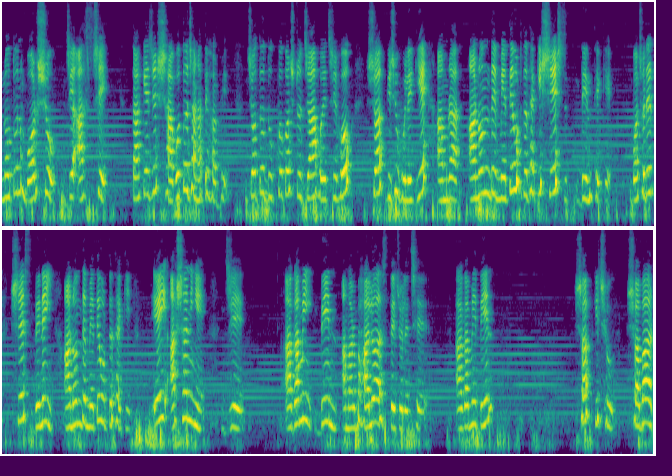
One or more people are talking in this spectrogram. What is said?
নতুন বর্ষ যে আসছে, তাকে যে স্বাগত জানাতে হবে, যত দুঃখ কষ্ট যা হয়েছে হোক, সব কিছু ভুলে গিয়ে আমরা আনন্দে মেতে উঠতে থাকি শেষ দিন থেকে। বছরের শেষ দিনেই আনন্দে মেতে উঠতে থাকি। এই আশা নিয়ে যে আগামী দিন আমার ভালো আসতে চলেছে। আগামী দিন সব কিছু সবার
